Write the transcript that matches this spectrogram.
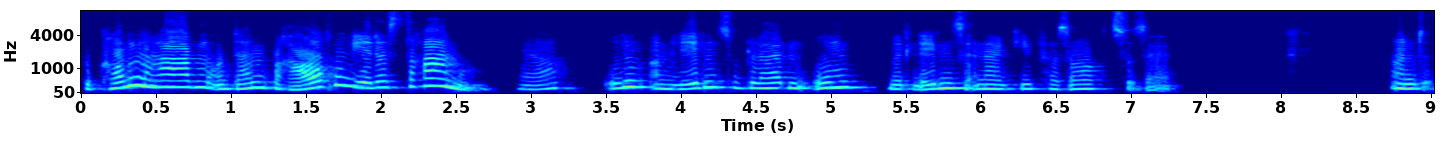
bekommen haben und dann brauchen wir das Drama, ja, um am Leben zu bleiben, um mit Lebensenergie versorgt zu sein. Und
